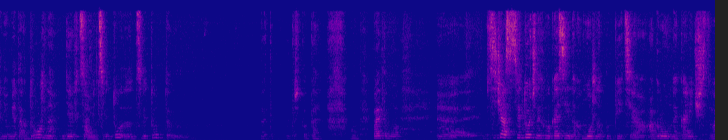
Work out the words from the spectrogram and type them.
они у меня так дружно деревцами цветут. цветут. Это, это что-то. Вот. Поэтому Э, сейчас в цветочных магазинах можно купить э, огромное количество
